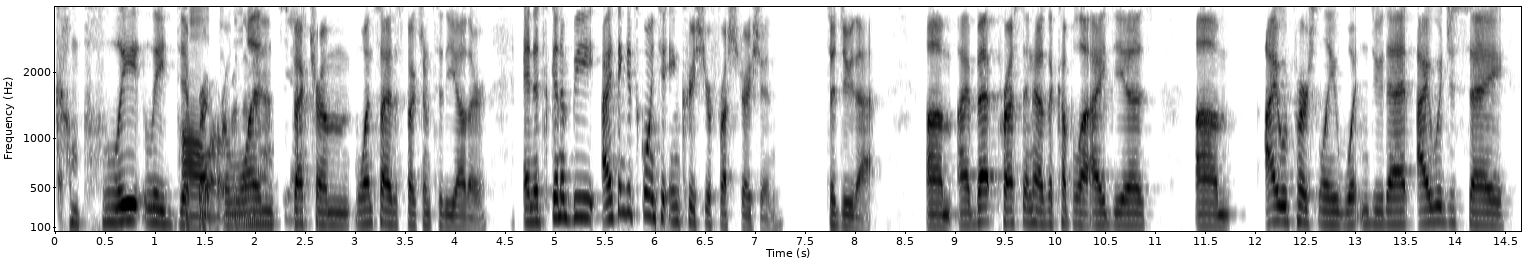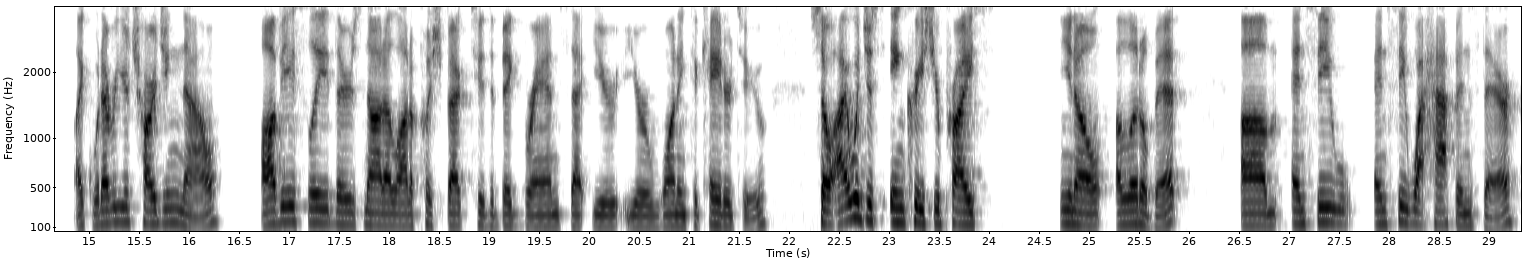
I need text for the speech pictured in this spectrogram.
completely different from one map, yeah. spectrum, one side of the spectrum to the other. And it's going to be, I think it's going to increase your frustration to do that. Um, I bet Preston has a couple of ideas. Um, I would personally wouldn't do that. I would just say, like, whatever you're charging now, obviously there's not a lot of pushback to the big brands that you're you're wanting to cater to. So I would just increase your price, you know, a little bit, um, and see and see what happens there.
